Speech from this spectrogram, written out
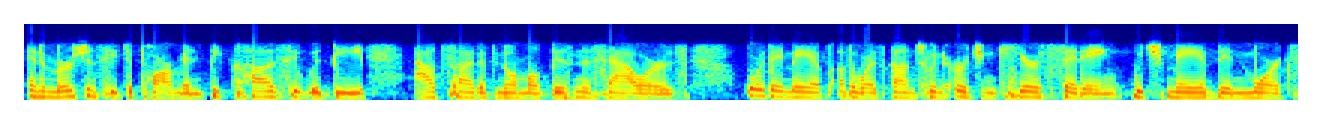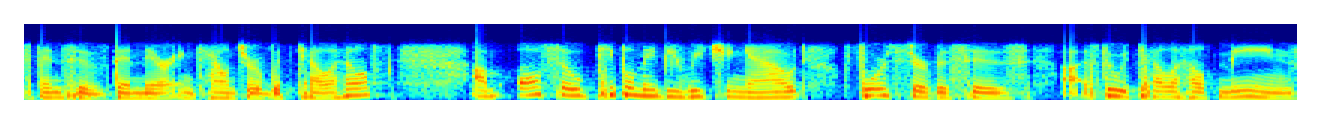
an emergency department because it would be outside of normal business hours, or they may have otherwise gone to an urgent care setting, which may have been more expensive than their encounter with telehealth. Um, also, people may be reaching out for services uh, through a telehealth means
